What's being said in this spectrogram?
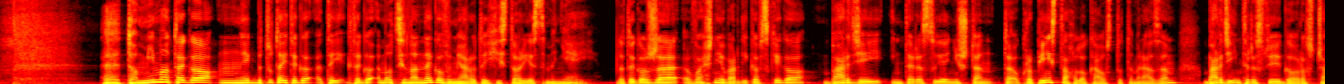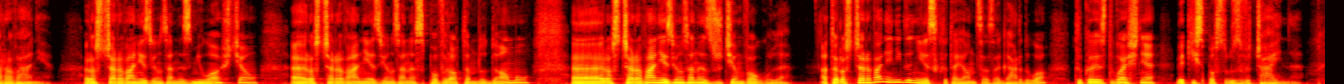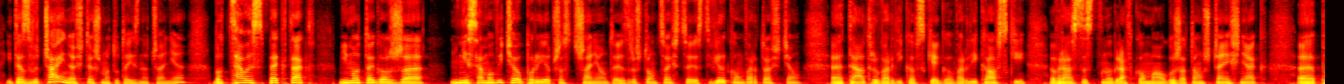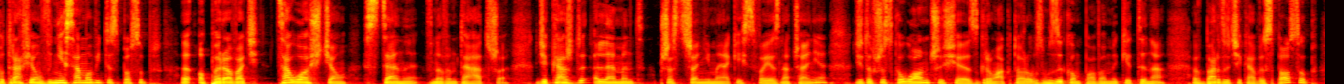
to mimo tego, mm, jakby tutaj tego, tej, tego emocjonalnego wymiaru tej historii jest mniej. Dlatego, że właśnie Wardikowskiego bardziej interesuje niż ten, te okropieństwa Holokaustu tym razem, bardziej interesuje go rozczarowanie. Rozczarowanie związane z miłością, e, rozczarowanie związane z powrotem do domu, e, rozczarowanie związane z życiem w ogóle. A to rozczarowanie nigdy nie jest chwytające za gardło, tylko jest właśnie w jakiś sposób zwyczajne. I ta zwyczajność też ma tutaj znaczenie, bo cały spektakl, mimo tego, że niesamowicie operuje przestrzenią. To jest zresztą coś, co jest wielką wartością e, teatru Warlikowskiego. Warlikowski wraz ze scenografką Małgorzatą Szczęśniak e, potrafią w niesamowity sposób e, operować całością sceny w Nowym Teatrze, gdzie każdy element przestrzeni ma jakieś swoje znaczenie, gdzie to wszystko łączy się z grą aktorów, z muzyką Pawła Mykietyna w bardzo ciekawy sposób,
